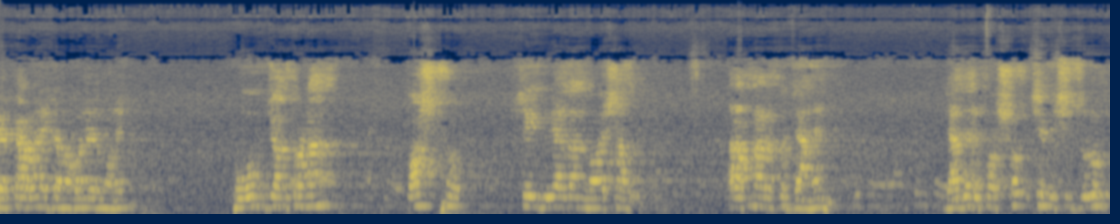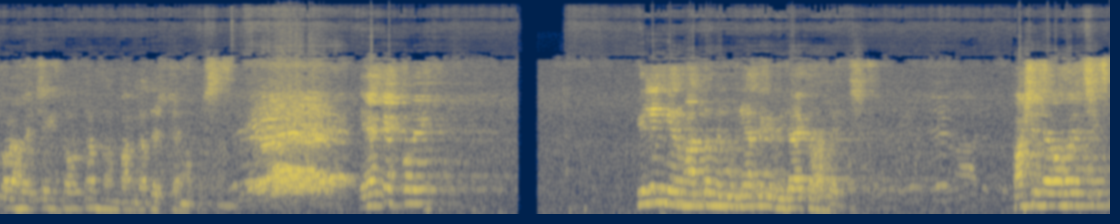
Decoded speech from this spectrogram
এর কারণে জনগণের মনে ক্ষোভ, যন্ত্রণা, কষ্ট সেই দুই হাজার নয় সাল, আর আপনারা তো জানেন যাদের উপর সবচেয়ে বেশি জুলুম করা হয়েছে এই দলটার নাম বাংলাদেশ জামাত এক এক করে কিলিং এর মাধ্যমে দুনিয়া থেকে বিদায় করা হয়েছে। ফাঁসি দেওয়া হয়েছে।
